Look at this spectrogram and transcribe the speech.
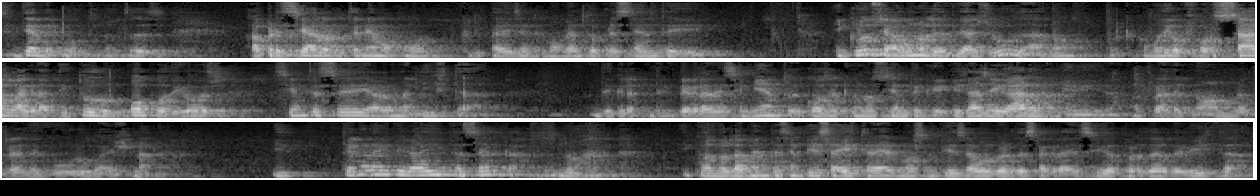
¿Se entiende el punto? Entonces, apreciar lo que tenemos, como Kripa dice, en el momento presente y incluso a uno le, ayuda, ¿no? Porque como digo, forzar la gratitud un poco, digo, siéntese y haga una lista de, de, agradecimiento, de cosas que uno siente que, ya llegaron a mi vida, a través del nombre, a través del Guru, Vaishnava. Y téngala ahí pegadita cerca, ¿no? Y cuando la mente se empieza a distraer, se empieza a volver desagradecido, a perder de vista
